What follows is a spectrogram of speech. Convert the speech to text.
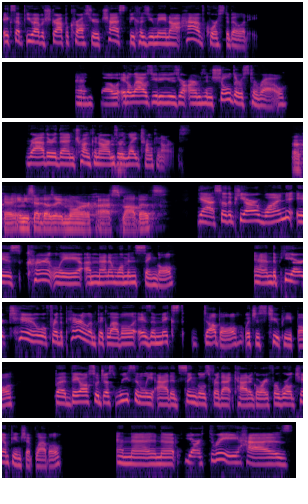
except you have a strap across your chest because you may not have core stability. And so it allows you to use your arms and shoulders to row rather than trunk and arms or mm-hmm. leg trunk and arms. Okay, and you said those are more uh, small boats. Yeah, so the PR1 is currently a men and women single. And the PR2 for the Paralympic level is a mixed double, which is two people. But they also just recently added singles for that category for World Championship level. And then uh, PR3 has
